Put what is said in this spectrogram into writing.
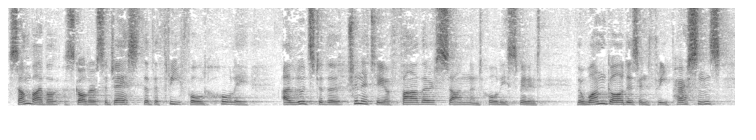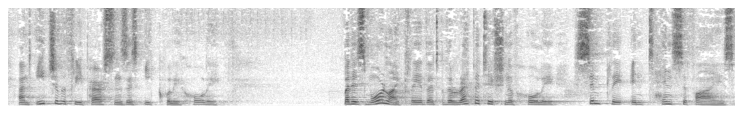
Some Bible scholars suggest that the threefold holy alludes to the Trinity of Father, Son, and Holy Spirit. The one God is in three persons, and each of the three persons is equally holy. But it's more likely that the repetition of holy simply intensifies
